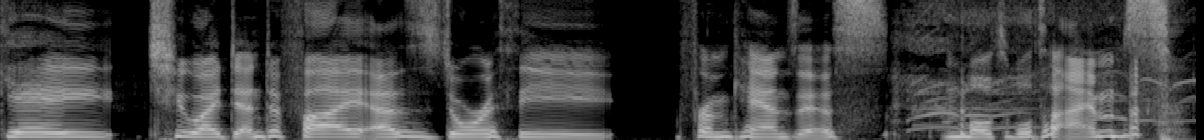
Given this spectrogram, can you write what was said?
gay to identify as Dorothy from Kansas multiple times?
